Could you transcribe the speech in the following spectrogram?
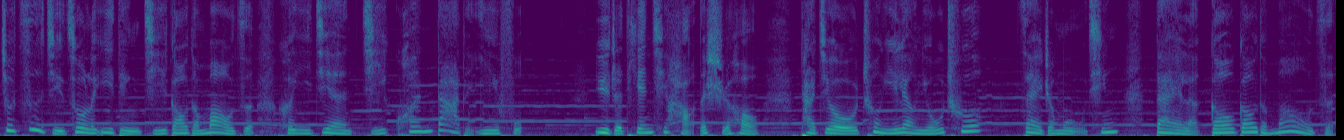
就自己做了一顶极高的帽子和一件极宽大的衣服。遇着天气好的时候，他就乘一辆牛车。载着母亲，戴了高高的帽子，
